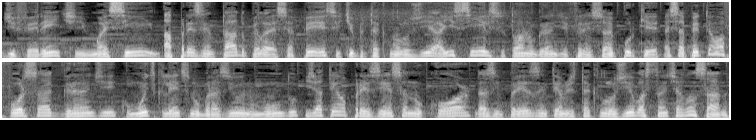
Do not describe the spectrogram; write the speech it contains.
diferente, mas mas sim apresentado pela SAP, esse tipo de tecnologia, aí sim ele se torna um grande diferencial. E por quê? A SAP tem uma força grande, com muitos clientes no Brasil e no mundo, e já tem uma presença no core das empresas em termos de tecnologia bastante avançada.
